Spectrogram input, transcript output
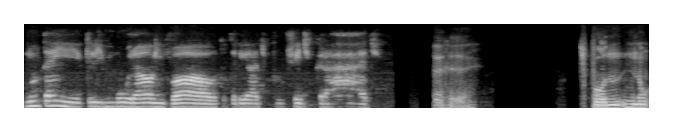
não tem aquele murão em volta, tá ligado? Tipo, cheio de grade. Uhum. Tipo, não,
